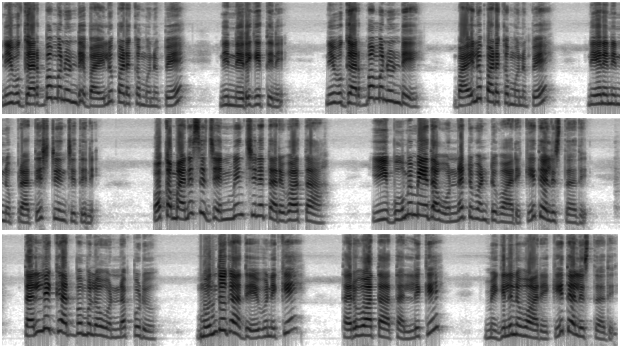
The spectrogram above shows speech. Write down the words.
నీవు గర్భము నుండి బయలుపడక మునుపే నిన్నెరిగి తిని. నీవు గర్భము నుండి బయలుపడక మునుపే నేను నిన్ను ప్రతిష్ఠించి తిని. ఒక మనిషి జన్మించిన తరువాత ఈ భూమి మీద ఉన్నటువంటి వారికి తెలుస్తుంది. తల్లి గర్భములో ఉన్నప్పుడు ముందుగా దేవునికి తరువాత తల్లికి మిగిలిన వారికి తెలుస్తుంది.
